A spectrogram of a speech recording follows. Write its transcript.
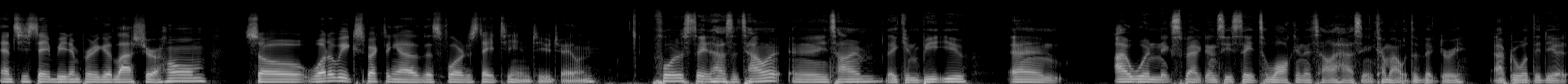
NC State beat them pretty good last year at home. So, what are we expecting out of this Florida State team to you, Jalen? Florida State has the talent, and at any time they can beat you. And I wouldn't expect NC State to walk into Tallahassee and come out with a victory after what they did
